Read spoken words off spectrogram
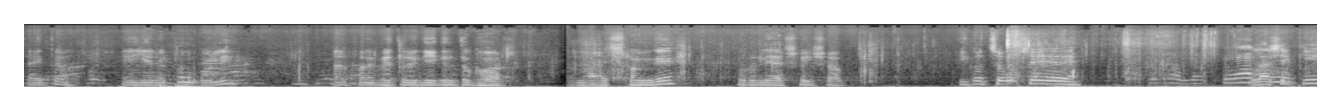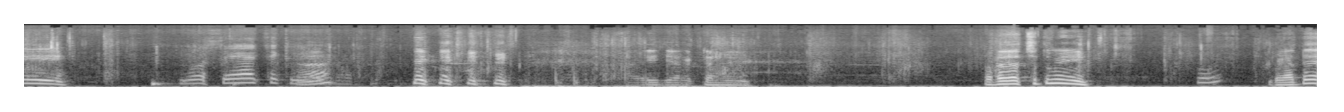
তাই তো? এই যেরকম বলি তারপরে ভেতরে গিয়ে কিন্তু ঘর। মায়ের সঙ্গে পুরুলিয়ার শৈশব। কি করছ বসে? ক্লাসে কি? বসে আছে কি? হ্যাঁ? এই যে আরেকটা মেয়ে। কোথায় যাচ্ছ তুমি? বেড়াতে?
